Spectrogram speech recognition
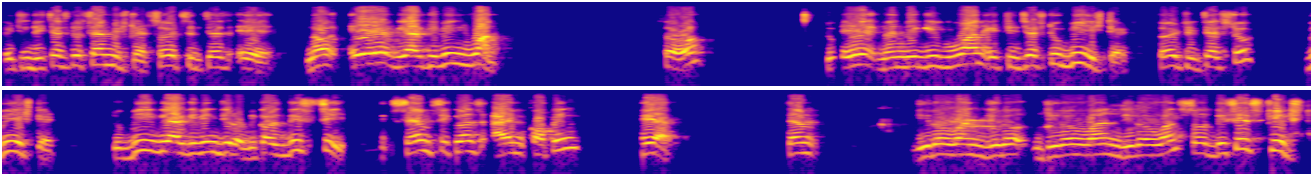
it reaches to same state. So it reaches A. Now A we are giving 1. So to A when we give 1 it reaches to B state. So it reaches to B state. To B we are giving 0 because this C, same sequence I am copying here. Same 0, 1, 0, 0, 1, 0, 1. So this is fixed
